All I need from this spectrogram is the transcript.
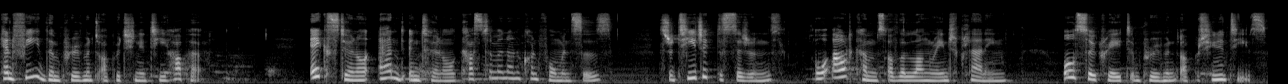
can feed the improvement opportunity hopper. External and internal customer nonconformances, strategic decisions, or outcomes of the long-range planning also create improvement opportunities.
